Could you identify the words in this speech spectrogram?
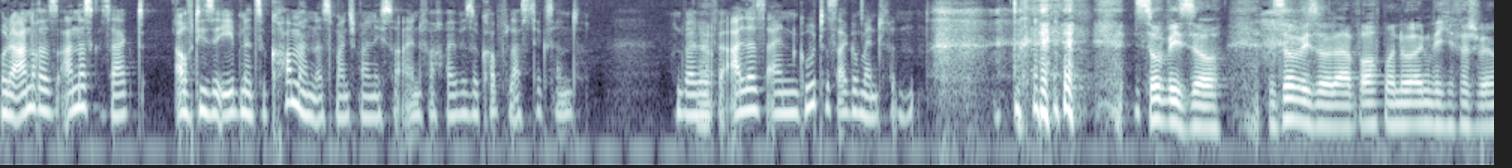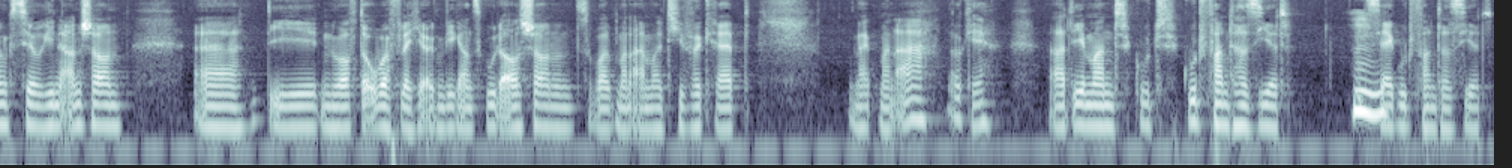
oder anderes, anders gesagt, auf diese Ebene zu kommen, ist manchmal nicht so einfach, weil wir so kopflastig sind. Und weil ja. wir für alles ein gutes Argument finden. sowieso, sowieso. Da braucht man nur irgendwelche Verschwörungstheorien anschauen äh, die nur auf der Oberfläche irgendwie ganz gut ausschauen und sobald man einmal tiefer gräbt, merkt man, ah, okay, da hat jemand gut, gut fantasiert. Hm. Sehr gut fantasiert.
